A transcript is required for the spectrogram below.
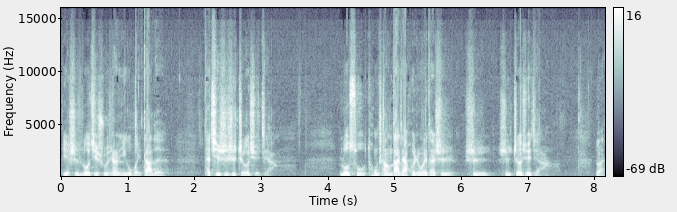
也是逻辑数学上一个伟大的他其实是哲学家。罗素通常大家会认为他是是是哲学家，对吧？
